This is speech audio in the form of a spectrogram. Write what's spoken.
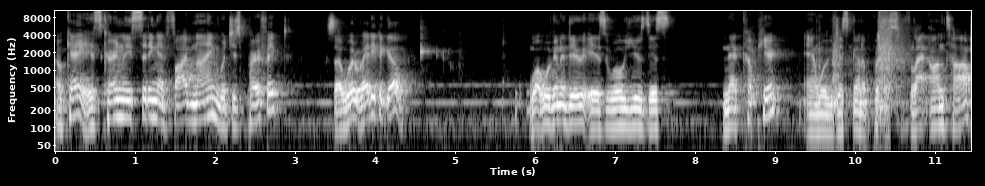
Okay, it's currently sitting at 5.9 which is perfect. So we're ready to go. What we're gonna do is we'll use this net cup here and we're just gonna put this flat on top.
